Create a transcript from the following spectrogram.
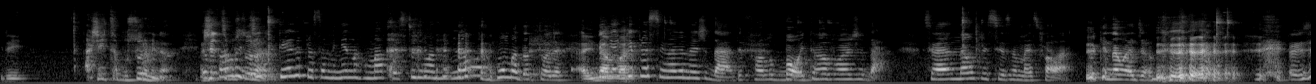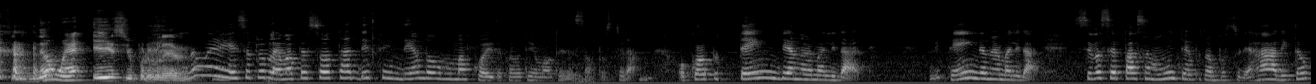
e daí. Ajeita essa postura, menina! Ajeita eu falo essa postura! o dia inteiro pra essa menina arrumar a postura e ela não arruma, doutora. Ainda Vem mais... aqui pra senhora me ajudar. Eu falo, bom, então eu vou ajudar. A senhora não precisa mais falar, porque não adianta. já... Não é esse o problema. Não é esse o problema. A pessoa está defendendo alguma coisa quando tem uma alteração postural. O corpo tende à normalidade. Ele tende à normalidade. se você passa muito tempo numa postura errada, então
